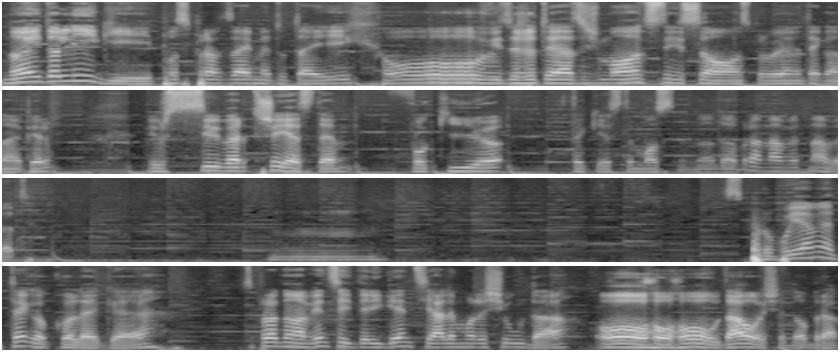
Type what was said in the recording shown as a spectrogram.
No i do ligi. Posprawdzajmy tutaj ich. O, widzę, że to jacyś mocni są. Spróbujemy tego najpierw. Już z Silver 3 jestem. Fuck yeah. Tak jestem mocny. No dobra, nawet, nawet. Hmm. Spróbujemy tego kolegę. Co prawda ma więcej inteligencji, ale może się uda. O, ho, ho, udało się, dobra.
